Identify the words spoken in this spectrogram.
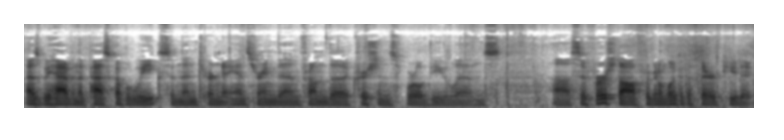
as we have in the past couple weeks, and then turn to answering them from the Christian's worldview lens. Uh, so, first off, we're going to look at the therapeutic.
